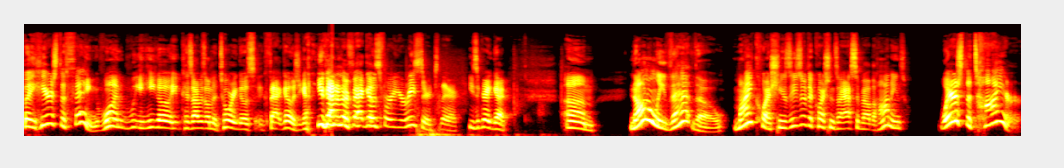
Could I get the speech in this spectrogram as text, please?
But here's the thing. One, and he go because I was on the tour. He goes, "Fat Ghost, you got you got another Fat Ghost for your research there." He's a great guy. Um, not only that, though, my question is these are the questions I asked about the hauntings. Where's the tire?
